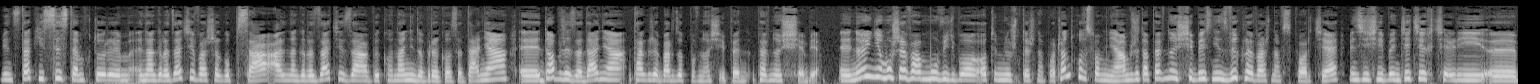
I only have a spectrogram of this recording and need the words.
Więc taki system, w którym nagradzacie waszego psa, ale nagradzacie za wykonanie dobrego zadania, e, dobrze zadania także bardzo podnosi pewność siebie. E, no i nie muszę wam mówić, bo o tym już też na początku wspomniałam, że ta pewność siebie jest niezwykle ważna w sporcie, więc jeśli będziecie chcieli e,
